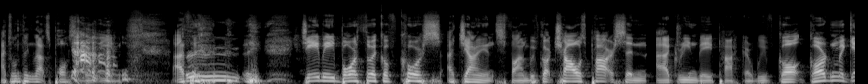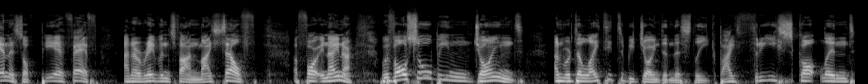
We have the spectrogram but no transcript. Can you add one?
I don't think that's possible, think Jamie Borthwick, of course, a Giants fan. We've got Charles Patterson, a Green Bay Packer. We've got Gordon McGuinness of PFF and a Ravens fan, myself, a 49er. We've also been joined, and we're delighted to be joined in this league by three Scotland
